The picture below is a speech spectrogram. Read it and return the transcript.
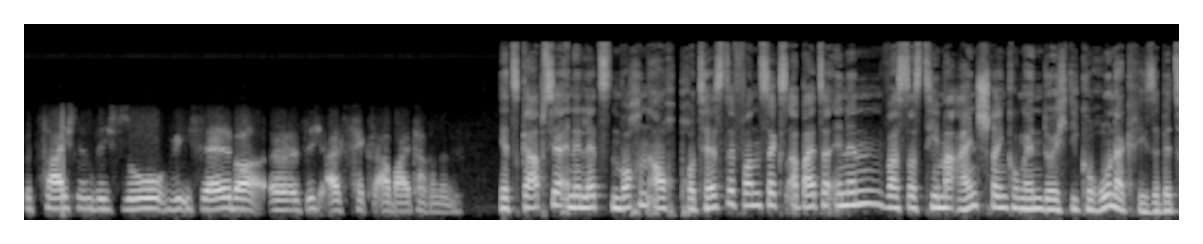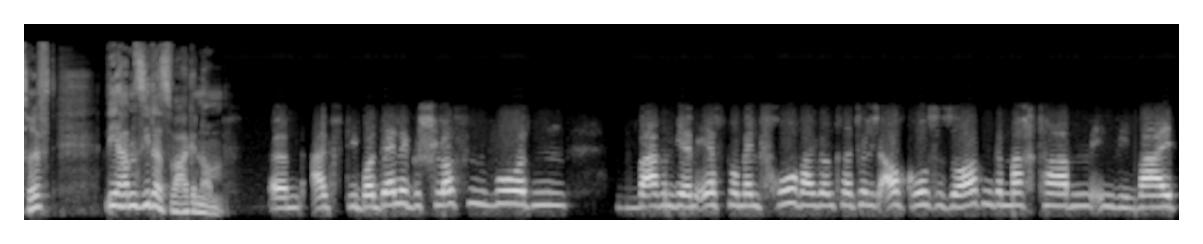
bezeichnen sich so, wie ich selber, äh, sich als Sexarbeiterinnen. Jetzt gab es ja in den letzten Wochen auch Proteste von Sexarbeiterinnen, was das Thema Einschränkungen durch die Corona-Krise betrifft. Wie haben Sie das wahrgenommen? Ähm, als die Bordelle geschlossen wurden, waren wir im ersten Moment froh, weil wir uns natürlich auch große Sorgen gemacht haben, inwieweit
